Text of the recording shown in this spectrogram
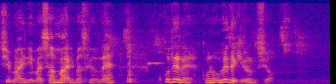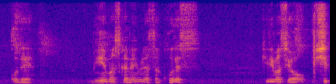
1枚2枚3枚ありますけどね。ここでねこの上で切るんですよ。ここで。見えますかね皆さん。ここです。切りますよ。ピシッ。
